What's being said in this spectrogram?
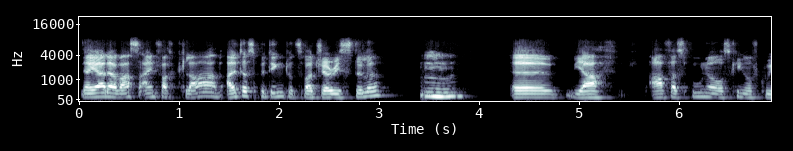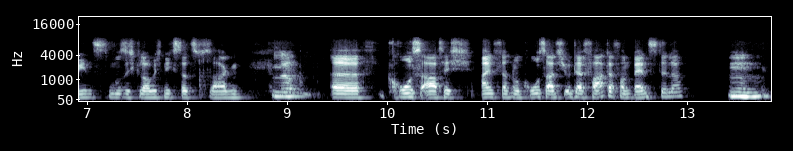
naja, da war es einfach klar, altersbedingt, und zwar Jerry Stiller. Mhm. Äh, ja, Arthur Spooner aus King of Queens, muss ich glaube ich nichts dazu sagen. Ja. Äh, großartig, einfach nur großartig. Und der Vater von Ben Stiller. Mhm.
